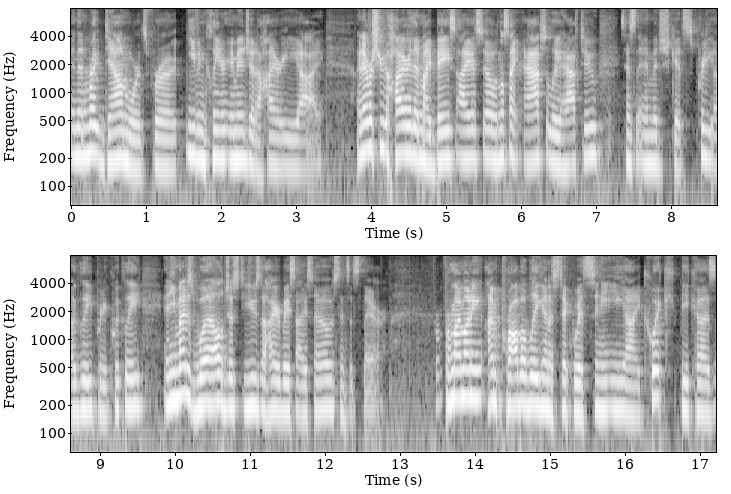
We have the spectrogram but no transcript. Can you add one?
and then write downwards for an even cleaner image at a higher EI. I never shoot higher than my base ISO unless I absolutely have to, since the image gets pretty ugly pretty quickly, and you might as well just use the higher base ISO since it's there. For my money, I'm probably gonna stick with Cine EI Quick because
